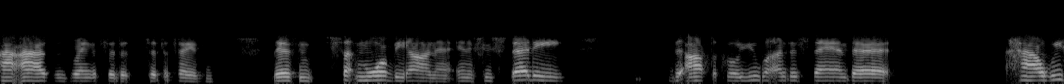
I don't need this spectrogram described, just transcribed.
our eyes is bringing to the to the table. There's more beyond that, and if you study the optical, you will understand that how we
